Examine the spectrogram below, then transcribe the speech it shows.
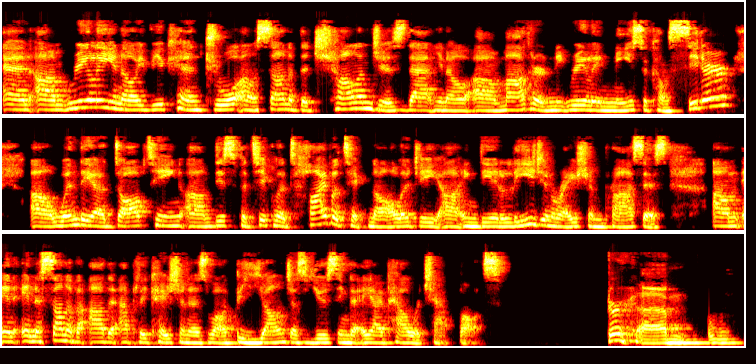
And um, really, you know, if you can draw on some of the challenges that, you know, uh, marketer really needs to consider uh, when they are adopting um, this particular type of technology uh, in their lead generation process. Um, and, and some of the other application as well beyond just using the AI powered chatbots. Sure. Um,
